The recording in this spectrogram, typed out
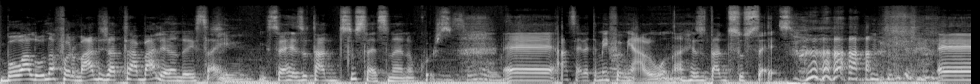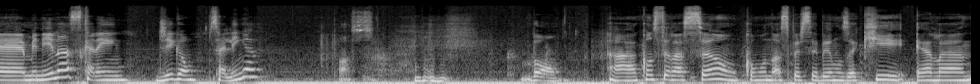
boa aluna formada e já trabalhando, é isso aí. Sim. Isso é resultado de sucesso, né, no curso. Isso mesmo. É, a Célia também foi minha aluna, resultado de sucesso. É, meninas, querem, digam, Celinha? Posso? Bom, a constelação, como nós percebemos aqui, ela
